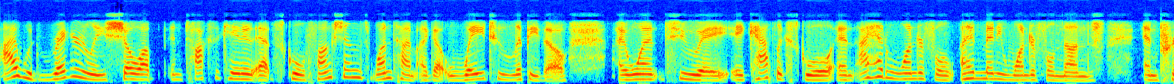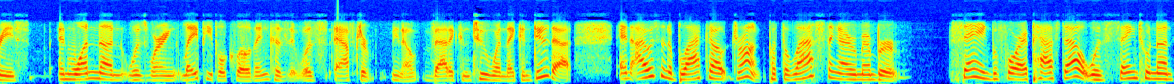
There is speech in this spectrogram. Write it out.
I would regularly show up intoxicated at school functions. One time I got way too lippy though. I went to a, a Catholic school and I had wonderful, I had many wonderful nuns and priests. And one nun was wearing lay people clothing because it was after, you know, Vatican II when they can do that. And I was in a blackout drunk. But the last thing I remember saying before I passed out was saying to a nun,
